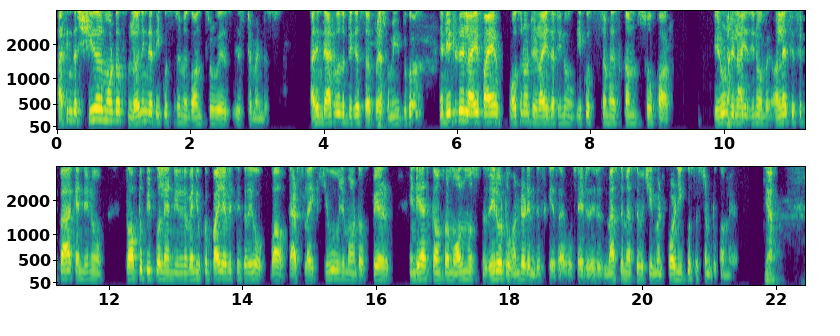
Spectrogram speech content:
I think the sheer amount of learning that ecosystem has gone through is is tremendous. I think that was the biggest surprise yeah. for me because in day-to-day life, I have also not realized that you know ecosystem has come so far you don't realize, you know, unless you sit back and, you know, talk to people and, you know, when you compile everything, you oh, wow, that's like huge amount of fear. India has come from almost zero to 100 in this case, I would say. It is, it is massive, massive achievement for an ecosystem to come here. Yeah.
